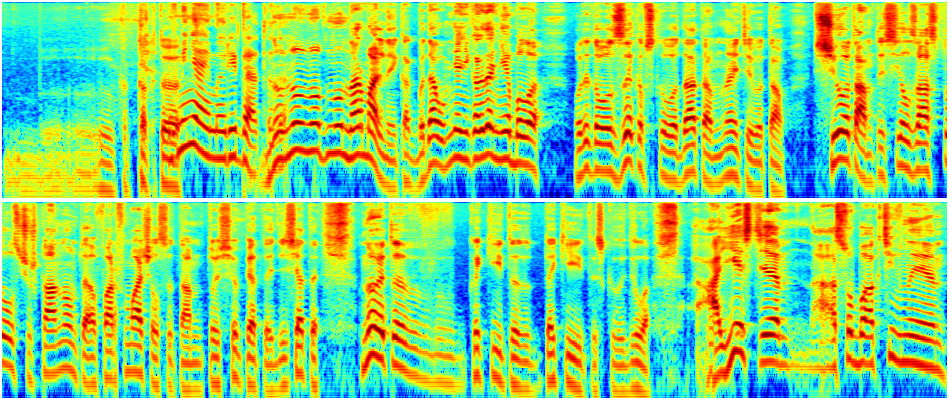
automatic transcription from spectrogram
э, как- как-то... Вменяемые ребята. Ну, да. ну, ну, ну, нормальные, как бы, да. У меня никогда не было вот этого зэковского, да, там, знаете, вот там, все там, ты сел за стол с чушканом, ты офаршмачился там, то все пятое, десятое. Ну, это какие-то такие, так сказать, дела. А есть э, особо активные,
